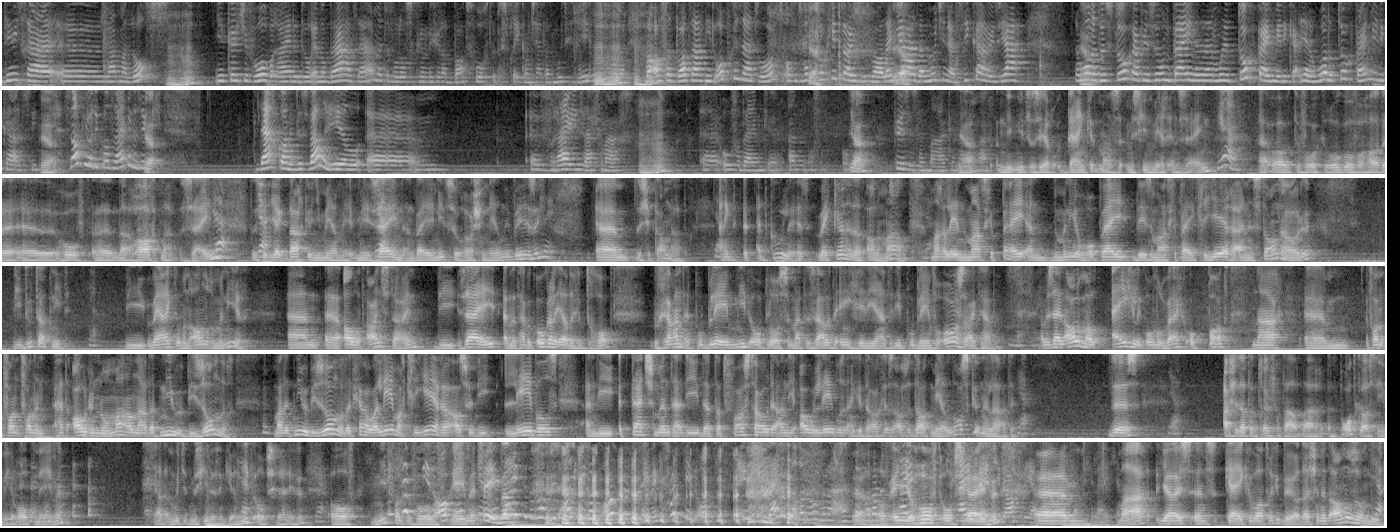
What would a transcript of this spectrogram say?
Dimitra, eh, laat maar los. Mhm. Je kunt je voorbereiden door inderdaad hè, met de verloskundige dat bad voor te bespreken. Want ja, dat moet geregeld Mhm, worden. mhm. Maar als dat bad eigenlijk niet opgezet wordt, of het wordt toch geen thuisbevalling, Ja. ja. dan moet je naar het ziekenhuis. Ja, dan wordt het dus toch, heb je zo'n pijn en dan moet het toch pijnmedicatie. Ja, dan wordt het toch pijnmedicatie. Snap je wat ik wil zeggen? Dus ik, daar kan ik dus wel heel ehm, eh, vrij, zeg maar, Mhm. eh, over denken. En of, of Ja, keuzes in maken, zeg ja. maar. Niet, niet zozeer denken, maar misschien meer in zijn. Ja, Hè, waar we het de vorige keer ook over hadden, eh, hoofd eh, naar hart naar zijn. ja. Dus ja. je- je- daar kun je meer mee, mee zijn en ben je niet zo rationeel mee bezig. Nee. Ehm, dus je kan dat. Ja. En ik, het, het coole is, wij kunnen dat allemaal. Ja. Maar alleen de maatschappij en de manier waarop wij deze maatschappij creëren en in stand houden, die doet dat niet. Ja. Die werkt op een andere manier. En eh, Albert Einstein, die zei, en dat heb ik ook al eerder gedropt, we gaan het probleem niet oplossen met dezelfde ingrediënten die het probleem veroorzaakt hebben. En we zijn allemaal eigenlijk onderweg op pad naar, ehm, van, van, van een, het oude normaal naar dat nieuwe bijzonder. Maar dat nieuwe bijzonder, dat gaan we alleen maar creëren als we die labels en die attachment, hè, die, dat, dat vasthouden aan die oude labels en gedachten, als we dat meer los kunnen laten. Ja. Dus Ja. als je dat dan terugvertaalt naar een podcast die we hier opnemen, ja, dan moet je het misschien eens een keer Ja. niet opschrijven. Ja. Of niet van tevoren framen. Nee, ik Het ben, lijkt het elke keer heb opgeschreven. Ik heb het niet opgeschreven. Ik denk er dan over na. Ja, of in je hoofd schrijven opschrijven. gedachten, ja. Ehm, gelijk, ja. Maar juist eens kijken wat er gebeurt als je het andersom doet. Ja.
